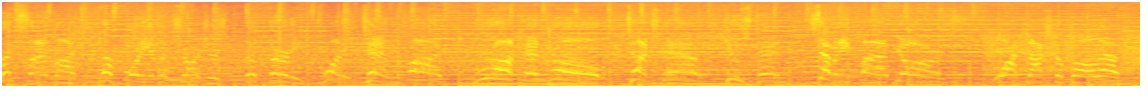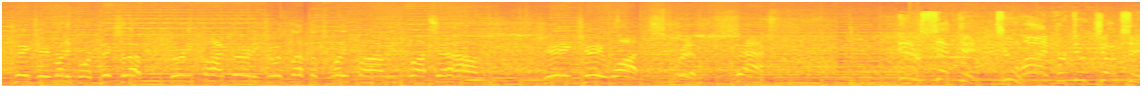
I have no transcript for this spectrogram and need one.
right sideline, the 40 of the Chargers, the 30, 20, 10, 5, rock and roll, touchdown, Houston, 75 yards. Watt knocks the ball out. JJ running for it, picks it up. 35-30 to his left of 25, and he's brought down. JJ Watt, strip, sack, Intercepted, too high for Duke Johnson,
